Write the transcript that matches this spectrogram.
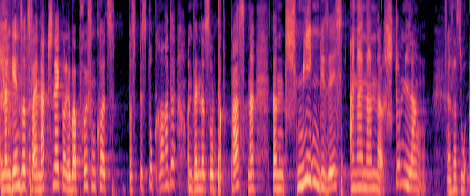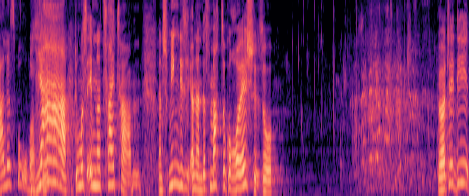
und dann gehen so zwei Nacktschnecken und überprüfen kurz, was bist du gerade? Und wenn das so passt, ne, dann schmiegen die sich aneinander stundenlang. Das hast du alles beobachtet? Ja, du musst eben nur Zeit haben. Dann schmiegen die sich an, das macht so Geräusche, so. Hört ihr die?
